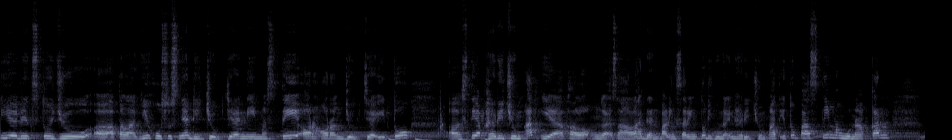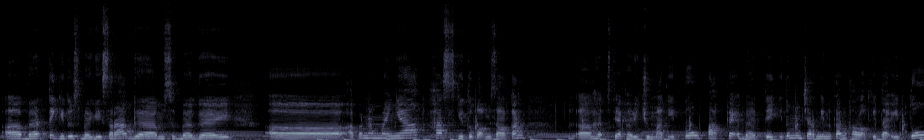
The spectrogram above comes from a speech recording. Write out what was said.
Iya dit setuju. Eh, apalagi khususnya di Jogja nih, mesti orang-orang Jogja itu eh, setiap hari Jumat ya kalau nggak salah dan paling sering tuh digunain hari Jumat itu pasti menggunakan eh, batik gitu sebagai seragam, sebagai eh, apa namanya khas gitu. Kalau misalkan eh, setiap hari Jumat itu pakai batik itu mencerminkan kalau kita itu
